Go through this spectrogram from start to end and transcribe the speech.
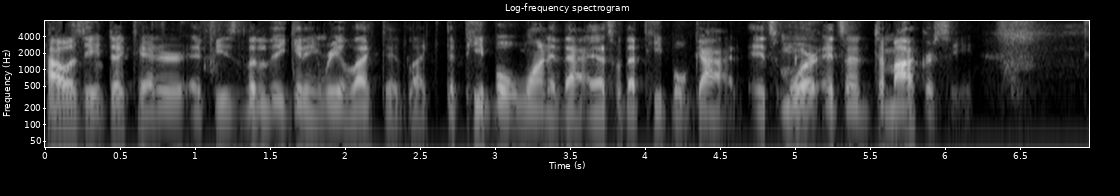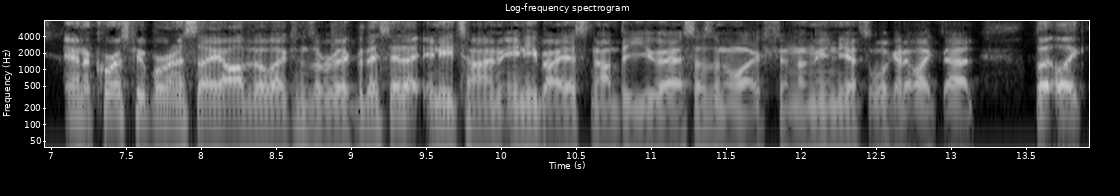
how is he a dictator if he's literally getting reelected? Like the people wanted that. That's what the people got. It's more. It's a democracy. And of course, people are going to say, "Oh, the elections are rigged," but they say that anytime anybody that's not the U.S. has an election. I mean, you have to look at it like that. But like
